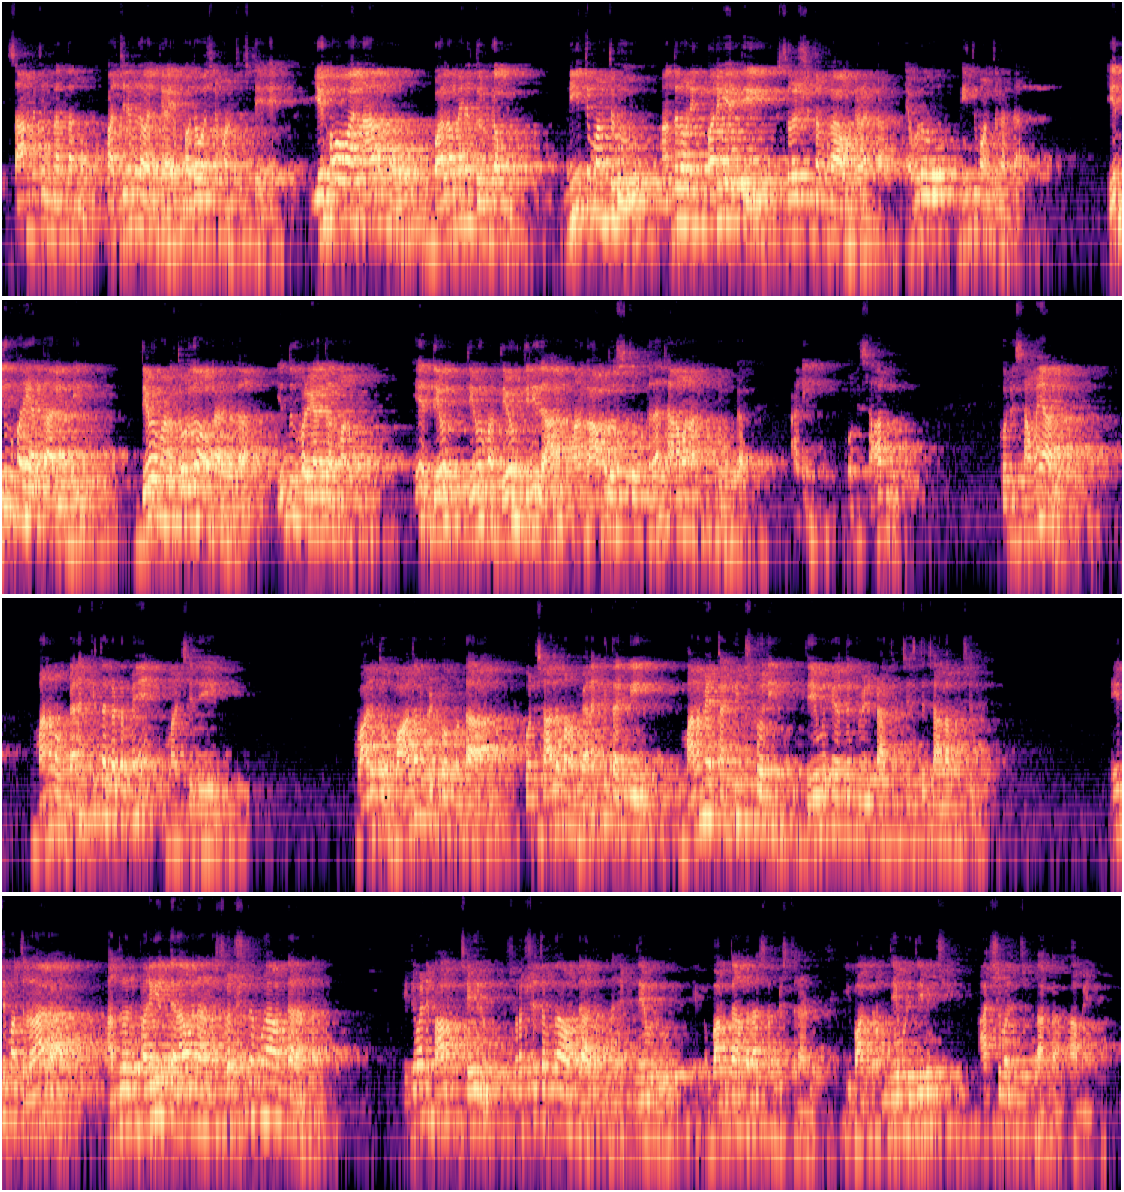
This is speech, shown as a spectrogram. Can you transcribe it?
సామెతల గ్రంథము పద్దెనిమిదవ అధ్యాయం పదవ వచనం మనం చూస్తే యహోవా నామము బలమైన దుర్గము నీతిమంతుడు అందులోని పరిగెత్తి సురక్షితంగా ఉంటాడంట. ఎవరు? నీతిమంతుడంట. ఎందుకు పరిగెత్తాలి అండి? దేవుడు మనకు తోడుగా ఉన్నాడు కదా? ఎందుకు పరిగెత్తాలి మనము? ఏ దేవుడు దేవుడు మన దేవుడికి తెలియదా మనకు ఆపద వస్తూ ఉంటుందని చాలామంది అనుకుంటూ ఉంటారు. కానీ కొన్నిసార్లు కొన్ని సమయాలు మనము వెనక్కి తగ్గటమే మంచిది. వారితో వాదన పెట్టుకోకుండా కొన్నిసార్లు మనం వెనక్కి తగ్గి మనమే తగ్గించుకొని దేవుని వద్దకు వెళ్ళి ప్రార్థన చేస్తే చాలా మంచిది. నీతిమంతులాగా అందులోని పరిగెత్తి ఎలా ఉంటారంట సురక్షితంగా ఉంటారంట. ఎటువంటి పాపం చేయరు. సురక్షితంగా ఉంటారు అని చెప్పి దేవుడు ఈ యొక్క వాగ్దానం ద్వారా శ్రమిస్తున్నాడు ఈ వాగ్దానం దేవుడు దీవించి ఆశీర్వదించుగాక ఆమె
